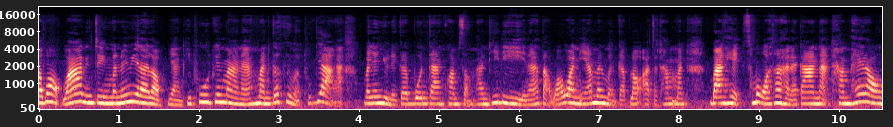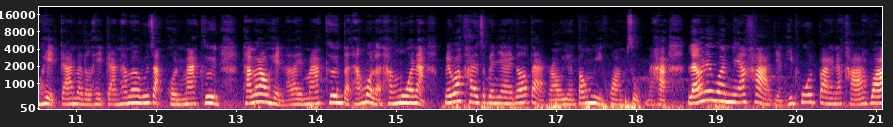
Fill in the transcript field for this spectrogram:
เขาบอกว่าจริง ๆ มันไม่มีอะไรหรอกอย่างที่พูดขึ้นมานะ มันก็คือแบบทุกอย่างอะ่ะ มันยังอยู่ในกระบวนการความสัมพันธ์ที่ดีนะ แต่ว่าวันนี้มันเหมือนกับเราอาจจะทำมันบางเหตุสมมติว่าสถานการณ์อะทำให้เราเหตุการณ์แต่ละเหตุการณ์ทำให้เรารู้จักคนมากขึ้นทำให้เราเห็นอะไรมากขึ้น แต่ทั้งหมดและทั้งมวลอะไม่ว่าใครจะเป็นยังไงก็แต่เรายังต้องมีความสุขนะคะ แล้วในวันนี้ค่ะอย่างที่พูดไปนะคะว่า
